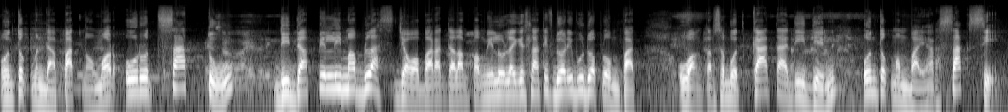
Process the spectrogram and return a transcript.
untuk mendapat nomor urut 1 di Dapil 15 Jawa Barat dalam pemilu legislatif 2024. Uang tersebut kata Didin untuk membayar saksi.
